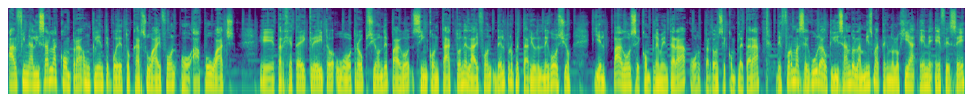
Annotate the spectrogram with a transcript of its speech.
al finalizar la compra, un cliente puede tocar su iPhone o Apple Watch, eh, tarjeta de crédito u otra opción de pago sin contacto en el iPhone del propietario del negocio y el pago se complementará o perdón se completará de forma segura utilizando la misma tecnología NFC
